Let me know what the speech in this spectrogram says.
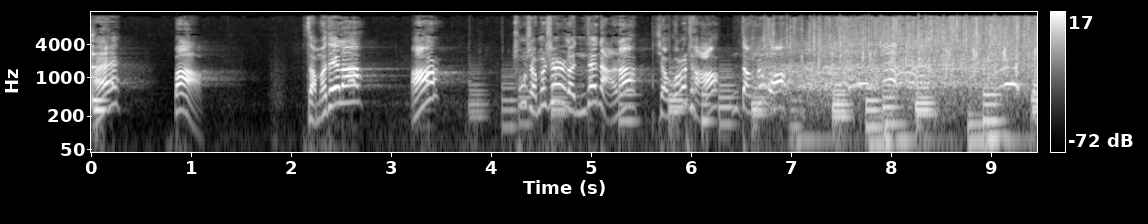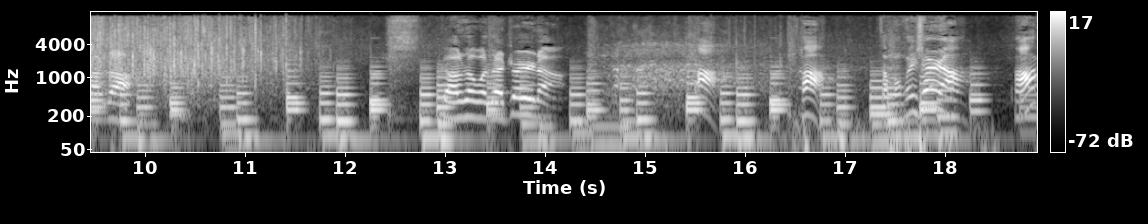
哎，爸，怎么的了？啊？出什么事儿了？你在哪儿呢？小广场，你等着我。刚子，刚子，我在这儿呢。爸，爸，怎么回事啊？啊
